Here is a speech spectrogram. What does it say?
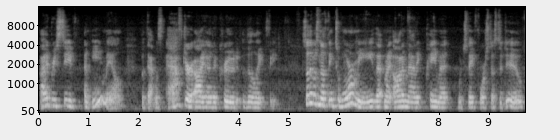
I'd received an email, but that was after I had accrued the late fee. So there was nothing to warn me that my automatic payment, which they forced us to do,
